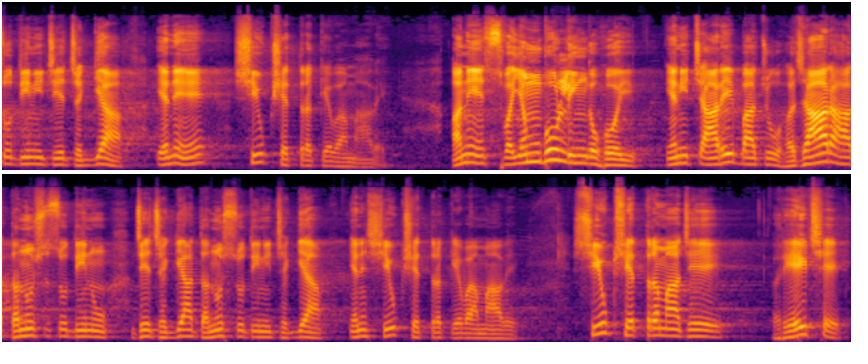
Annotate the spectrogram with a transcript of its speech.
સુધીની જે જગ્યા એને શિવ ક્ષેત્ર કહેવામાં આવે. અને સ્વયંભૂ લિંગ હોય, એની ચારેય બાજુ હજાર ધનુષ સુધીનું, જે જગ્યા ધનુષ સુધીની જગ્યા, એને શિવક્ષેત્ર કહેવામાં આવે. શિવ ક્ષેત્રમાં જે રે છે,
